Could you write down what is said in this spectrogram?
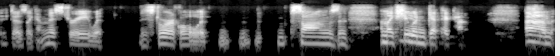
it does like a mystery with historical with songs, and I'm like she yeah. wouldn't get picked up. Um,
